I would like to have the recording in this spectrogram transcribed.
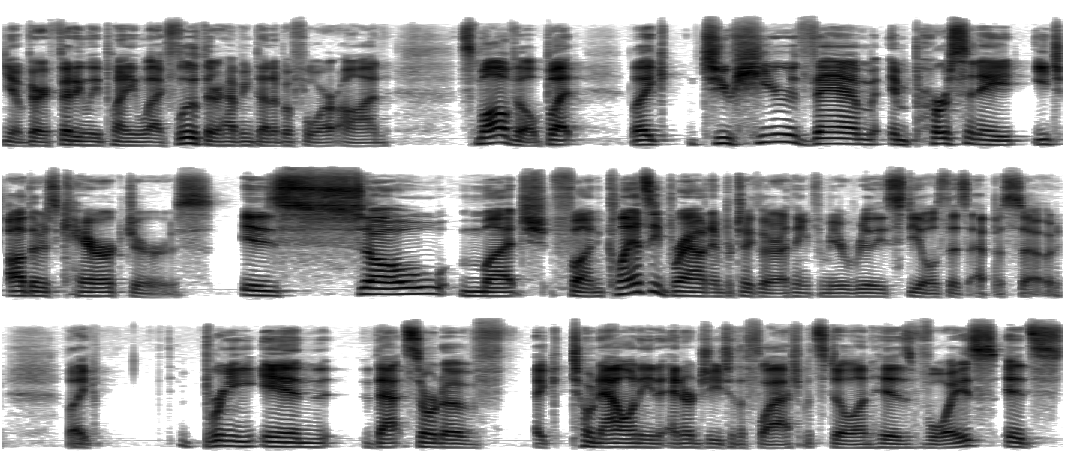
you know, very fittingly playing Lex Luthor, having done it before on Smallville. But like to hear them impersonate each other's characters is so much fun. Clancy Brown, in particular, I think for me really steals this episode. Like bringing in that sort of like tonality and energy to the Flash, but still in his voice. It's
